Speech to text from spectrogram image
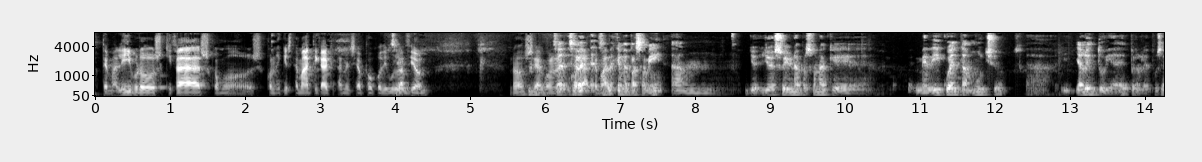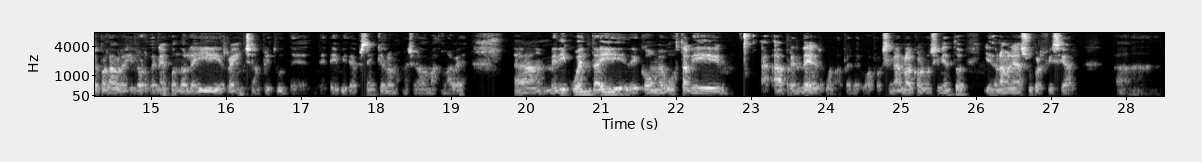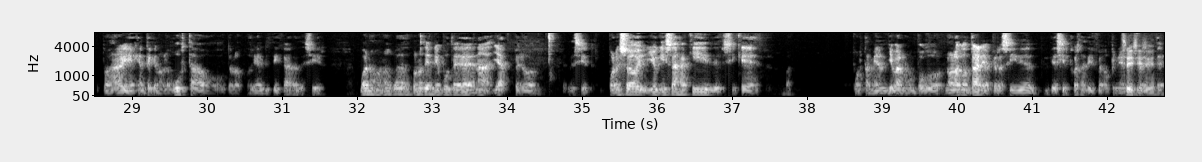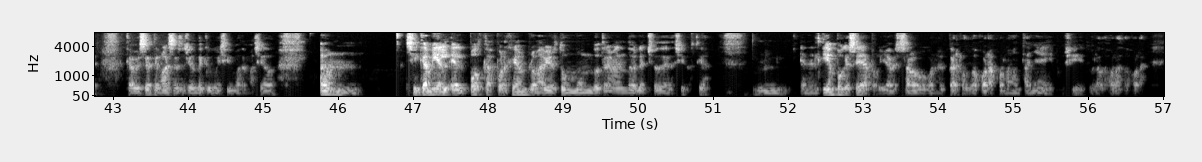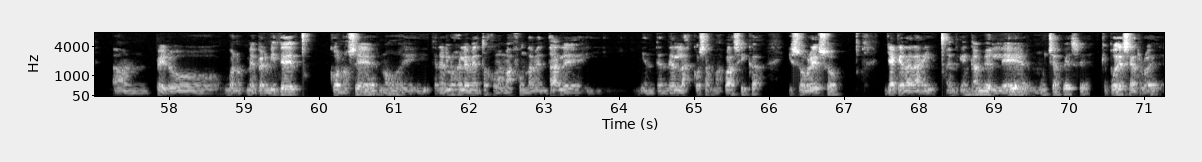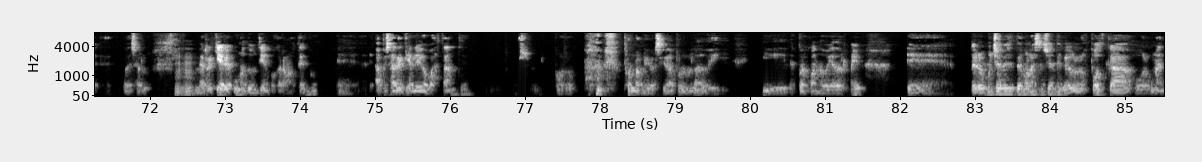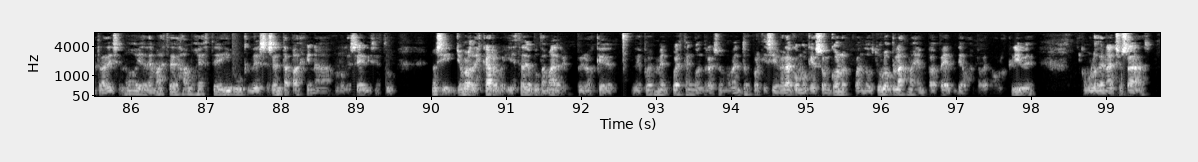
tema libros, quizás, como con X temática, que también sea un poco divulgación. ¿no? ¿Sabes, qué me pasa a mí? yo soy una persona que me di cuenta mucho, ya lo intuía, ¿eh? pero le puse palabras y lo ordené cuando leí Range, Amplitud de, David Epstein, que lo hemos mencionado más de una vez. Ah, me di cuenta ahí de cómo me gusta a mí aprender, bueno, aprender o aproximarme al conocimiento y es de una manera superficial. Uh, pues hay gente que no le gusta o que lo podría criticar, decir, bueno, no, pues no tienes ni puta idea de nada, ya, pero, es decir, por eso yo quizás aquí sí que por también llevarnos un poco, no la contraria, pero sí de, decir cosas diferentes, opiniones diferentes, que a veces tengo la sensación de que coincidimos demasiado. sí que a mí el, podcast, por ejemplo, me ha abierto un mundo tremendo el hecho de decir, hostia, mm, en el tiempo que sea, porque yo a veces salgo con el perro dos horas por la montaña y pues sí, dura dos horas, dos horas. pero bueno, me permite conocer ¿no? y tener los elementos como más fundamentales y, entender las cosas más básicas y sobre eso ya quedará ahí. En, cambio, el leer muchas veces, que puede serlo, ¿eh? puede serlo, me requiere uno de un tiempo que ahora no tengo, eh, a pesar de que leo bastante, por, la universidad por un lado y, y, después cuando voy a dormir. Eh, pero muchas veces tengo la sensación de que los podcasts o alguna entrada dicen, no, y además te dejamos este ebook de 60 páginas o lo que sea, dices tú, no, sí, yo me lo descargo y está de puta madre, pero es que después me cuesta encontrar esos momentos porque sí es verdad como que son cuando tú lo plasmas en papel, digamos, en papel, o lo escribes, como lo de Nacho Sass,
